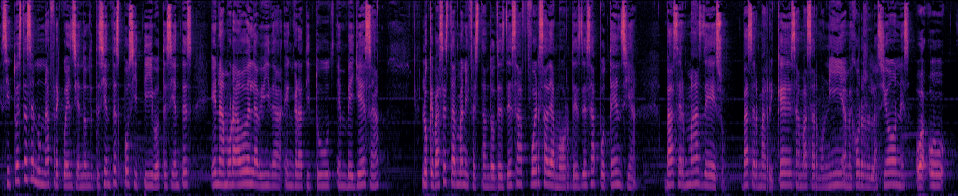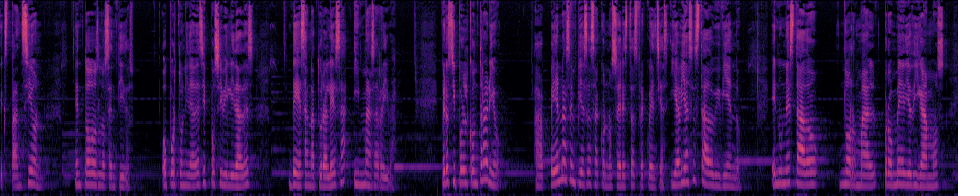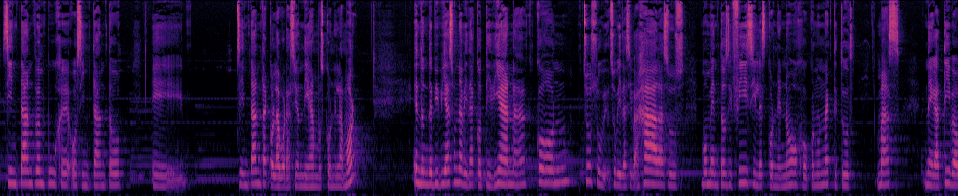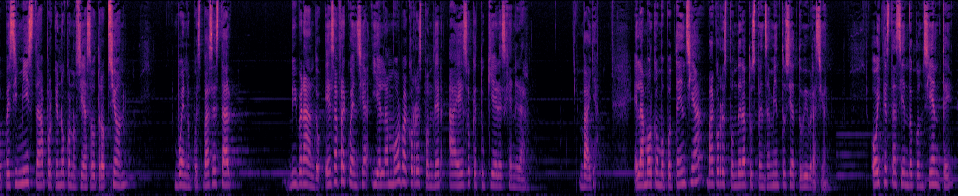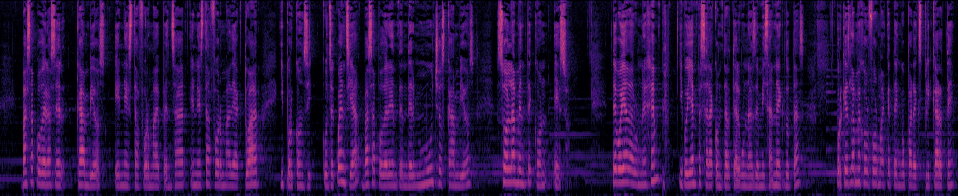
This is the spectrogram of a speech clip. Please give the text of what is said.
si tú estás en una frecuencia en donde te sientes positivo, te sientes enamorado de la vida, en gratitud, en belleza, lo que vas a estar manifestando desde esa fuerza de amor, desde esa potencia, va a ser más de eso, va a ser más riqueza, más armonía, mejores relaciones o, expansión en todos los sentidos, oportunidades y posibilidades de esa naturaleza y más arriba. Pero si por el contrario, apenas empiezas a conocer estas frecuencias y habías estado viviendo en un estado normal, promedio, digamos, sin tanto empuje o sin tanto, eh, sin tanta colaboración, digamos, con el amor, en donde vivías una vida cotidiana con sus subidas y bajadas, sus momentos difíciles, con enojo, con una actitud más negativa o pesimista porque no conocías otra opción, bueno, pues vas a estar vibrando esa frecuencia y el amor va a corresponder a eso que tú quieres generar. Vaya, El amor como potencia va a corresponder a tus pensamientos y a tu vibración. Hoy que estás siendo consciente, vas a poder hacer cambios en esta forma de pensar, en esta forma de actuar y por consecuencia vas a poder entender muchos cambios solamente con eso. Te voy a dar un ejemplo y voy a empezar a contarte algunas de mis anécdotas porque es la mejor forma que tengo para explicarte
